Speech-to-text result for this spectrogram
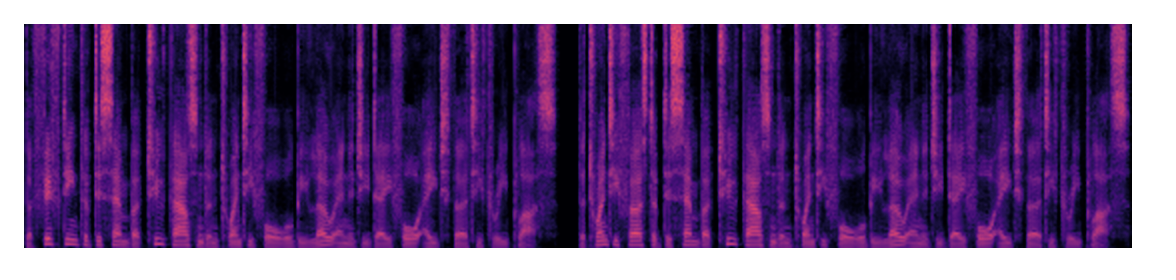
The 15th of December 2024 will be Low Energy Day for age 33 plus. The 21st of December 2024 will be Low Energy Day for age 33 plus.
